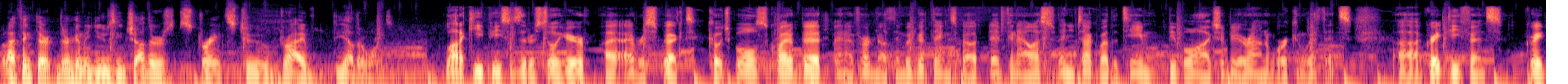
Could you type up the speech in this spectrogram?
But I think they're, they're going to use each other's strengths to drive the other ones. A lot of key pieces that are still here. I, I, respect Coach Bowles quite a bit, and I've heard nothing but good things about Dave Canales. Then you talk about the team people will actually be around and working with. It's uh, great defense, great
